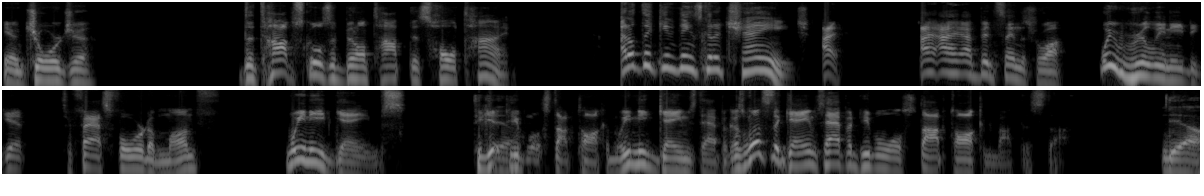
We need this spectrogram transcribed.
you know, Georgia. The top schools have been on top this whole time. I don't think anything's going to change. I, I, I've been saying this for a while. We really need to get to fast forward a month. We need games to get Yeah. people to stop talking. We need games to happen because once the games happen, people will stop talking about this stuff. Yeah,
